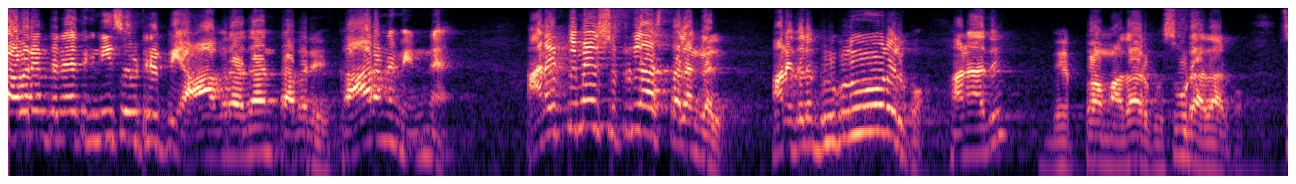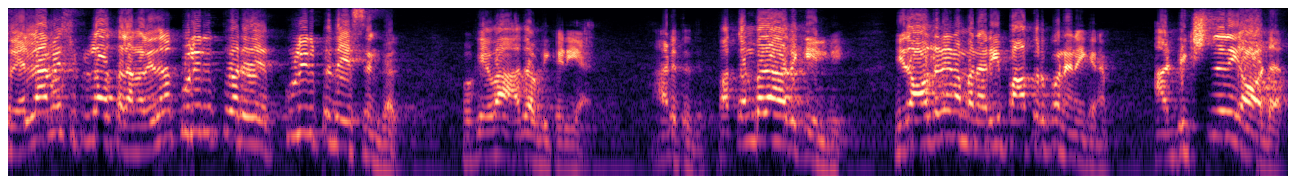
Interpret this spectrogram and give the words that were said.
தவறு இந்த நேரத்துக்கு நீ சொல்லிட்டு இருப்பிய ஆக்ரா தான் தவறு. காரணம் என்ன? அனைத்துமே சுற்றுலா ஸ்தலங்கள். ஆனா இதுல குளுகுளுன்னு இருக்கும். ஆனா அது வெப்பமா தான் இருக்கும் சூடா தான் இருக்கும். ஸோ எல்லாமே சுற்றுலா தலங்கள் இதெல்லாம் குளிர் குளிர் பிரதேசங்கள். ஓகேவா அது அப்படி கிடையாது. அடுத்தது பத்தொன்பதாவது கேள்வி. இது ஆல்ரெடி நம்ம நிறைய பார்த்துருக்கோம்னு நினைக்கிறேன். டிக்ஷனரி ஆர்டர்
